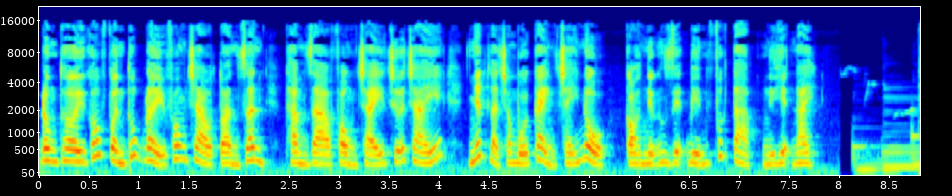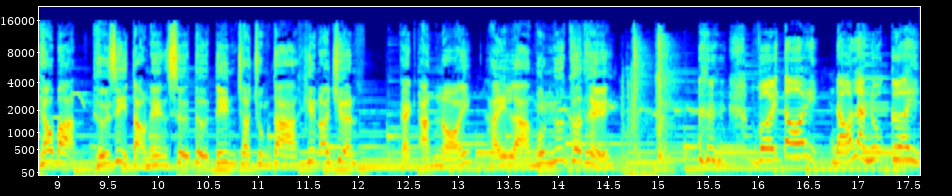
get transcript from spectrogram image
đồng thời góp phần thúc đẩy phong trào toàn dân tham gia phòng cháy chữa cháy, nhất là trong bối cảnh cháy nổ có những diễn biến phức tạp như hiện nay. Theo bạn, thứ gì tạo nên sự tự tin cho chúng ta khi nói chuyện? Cách ăn nói hay là ngôn ngữ cơ thể? Với tôi, đó là nụ cười.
